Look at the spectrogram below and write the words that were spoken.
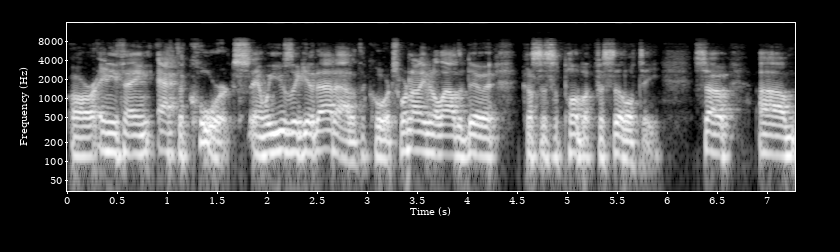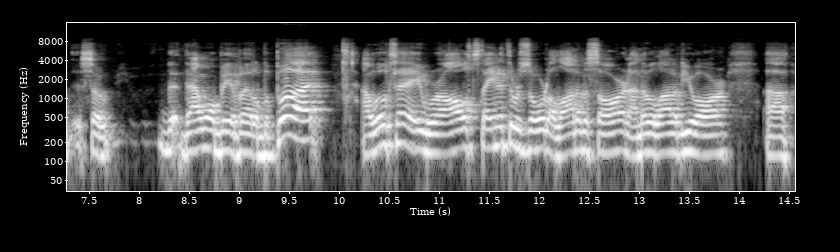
or anything at the courts, and we usually give that out at the courts. We're not even allowed to do it because it's a public facility. So, um, so th- that won't be available. But I will tell you, we're all staying at the resort. A lot of us are, and I know a lot of you are. Uh,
